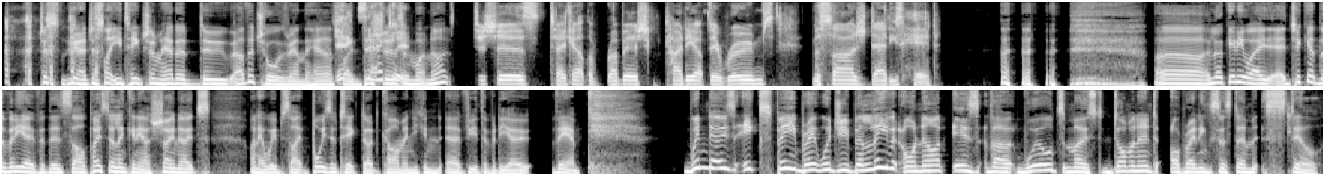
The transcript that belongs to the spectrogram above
Just you know, just like you teach them how to do other chores around the house, Yeah, like dishes and whatnot. Dishes, take out the rubbish, tidy up their rooms, massage daddy's head. Uh, look, anyway, uh, check out the video for this. I'll post a link in our show notes on our website, boysoftech.com, and you can uh, view the video there. Windows XP, Brett, would you believe it or not, is the world's most dominant operating system still.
